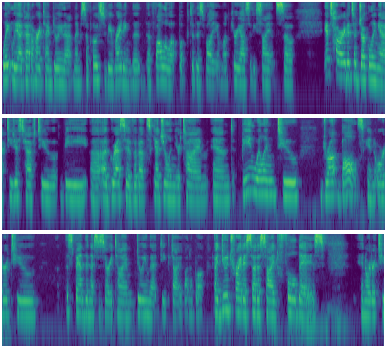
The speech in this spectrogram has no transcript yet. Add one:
lately I've had a hard time doing that, and I'm supposed to be writing the the follow up book to this volume on curiosity science. So it's hard. It's a juggling act. You just have to be uh, aggressive about scheduling your time and being willing to drop balls in order to spend the necessary time doing that deep dive on a book. I do try to set aside full days in order to,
